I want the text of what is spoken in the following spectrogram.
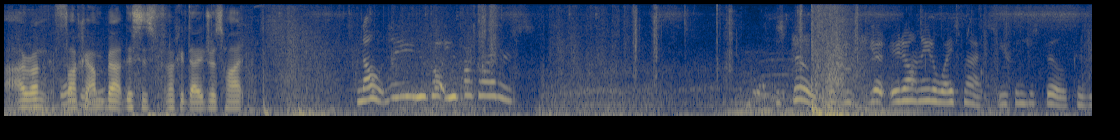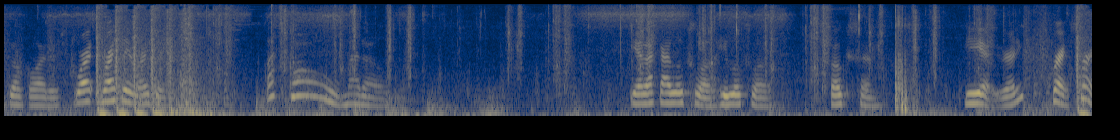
I run. Fuck it, I'm about. This is fucking dangerous height. No, no, you got you got gliders. Just build. You, you, you don't need a waste max. You can just build because you got gliders. Right, right there, right there. Let's go, Medo. Yeah, that guy looks low. He looks low. Focus him. Yeah, you ready? Spray, spray.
